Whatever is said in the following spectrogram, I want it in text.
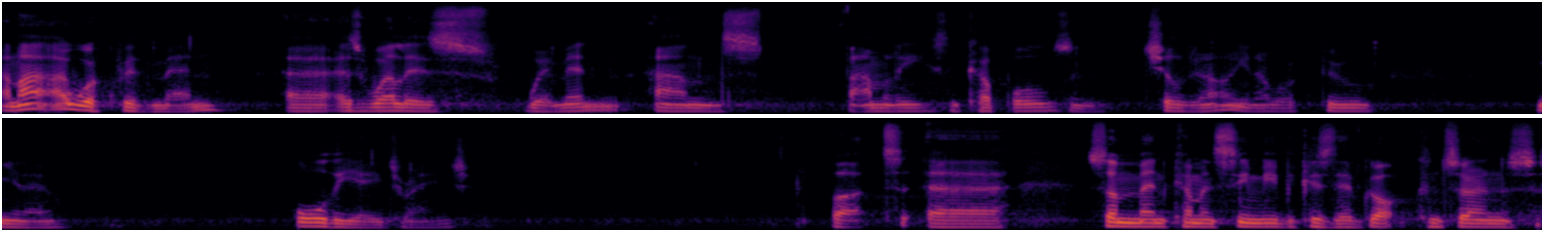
and I, I work with men uh, as well as women and families and couples and children. I, You know, work through, you know, all the age range. But uh, some men come and see me because they've got concerns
